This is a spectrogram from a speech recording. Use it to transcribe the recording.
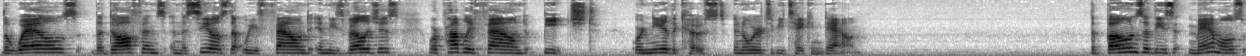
the whales, the dolphins, and the seals that we've found in these villages were probably found beached or near the coast in order to be taken down. The bones of these mammals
